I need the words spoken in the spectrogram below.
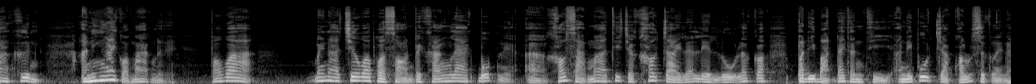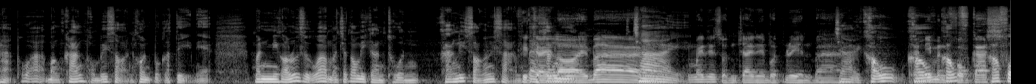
มากขึ้น อันนี้ง่ายกว่ามากเลย เพราะว่า ไม่น่าเชื่อว่าพอสอนไปครั้งแรกปุ๊บเนี่ยเอ่อเขาสามารถที่จะเข้าใจและเรียนรู้ แล้วก็ปฏิบัติได้ทันที อันนี้พูดจากความรู้สึกเลยนะฮะ เพราะว่าบางครั้งผมไปสอนคนปกติเนี่ย มันมีความรู้สึกว่ามันจะต้องมีการทวนครั้งที่สองครั้งที่สามคือแต่ใจครั้งลนี้อยบ้างใช่ ไม่ได้สนใจในบทเรียนบ้าง ใช่เขาเขาอันนี้มันเขาโฟกัสเขาโฟ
